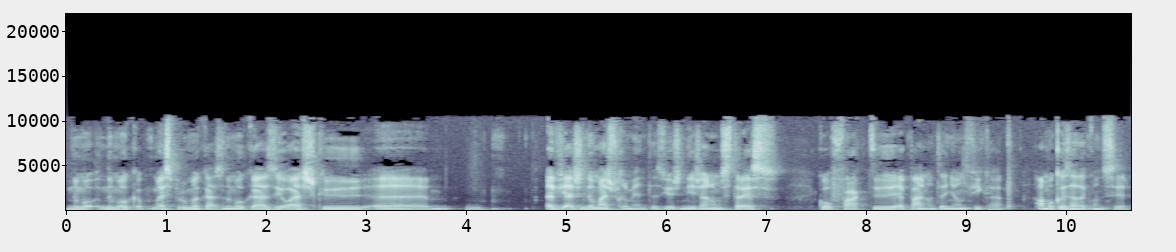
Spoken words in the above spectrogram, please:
No meu, no meu, começo por uma caso. No meu caso, eu acho que uh, a viagem deu mais ferramentas e hoje em dia já não me estresso com o facto de, epá, não tenho onde ficar há uma coisa a acontecer.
